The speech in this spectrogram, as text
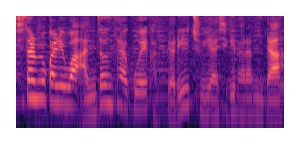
시설물 관리와 안전사고에 각별히 주의하시기 바랍니다.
